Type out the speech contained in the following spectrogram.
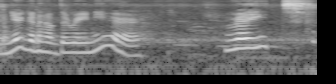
And you're gonna have the Rainier, right?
